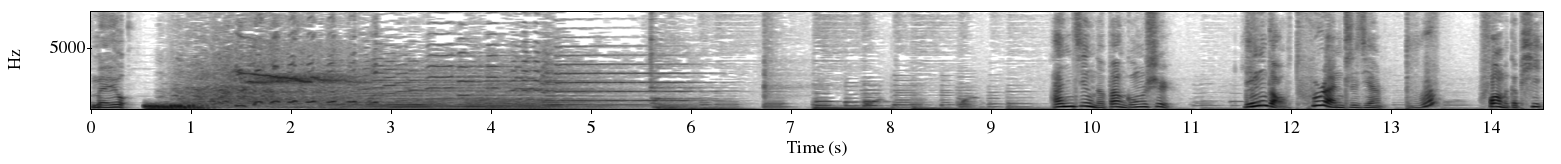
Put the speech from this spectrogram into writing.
没有。安静的办公室，领导突然之间不放了个屁。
